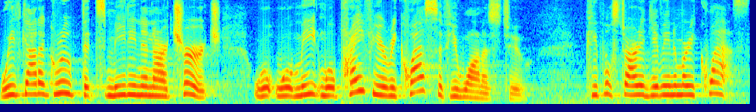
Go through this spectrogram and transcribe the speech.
We've got a group that's meeting in our church. We'll, we'll meet and we'll pray for your requests if you want us to. People started giving them requests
